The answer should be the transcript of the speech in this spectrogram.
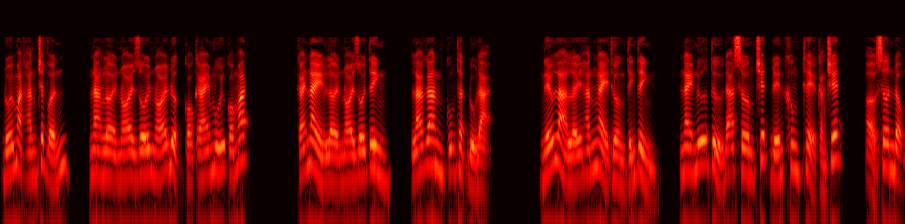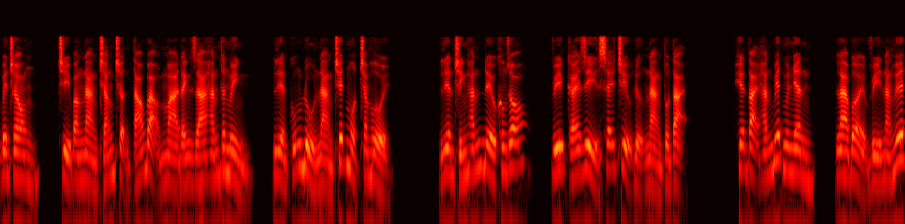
Đối mặt hắn chất vấn, nàng lời nói dối nói được có cái mũi có mắt. Cái này lời nói dối tinh, lá gan cũng thật đủ đại. Nếu là lấy hắn ngày thường tính tình, nay nữ tử đã sớm chết đến không thể càng chết, ở sơn động bên trong, chỉ bằng nàng trắng trận táo bạo mà đánh giá hắn thân mình, liền cũng đủ nàng chết một trăm hồi. Liên chính hắn đều không rõ, vì cái gì sẽ chịu được nàng tồn tại. Hiện tại hắn biết nguyên nhân, là bởi vì nàng huyết,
